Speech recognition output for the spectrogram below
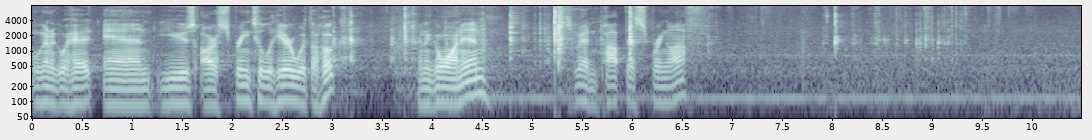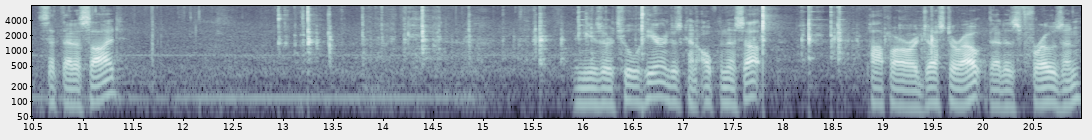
we're gonna go ahead and use our spring tool here with the hook. Gonna go on in. Let's go ahead and pop that spring off. Set that aside. And use our tool here and just kind of open this up. Pop our adjuster out that is frozen.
